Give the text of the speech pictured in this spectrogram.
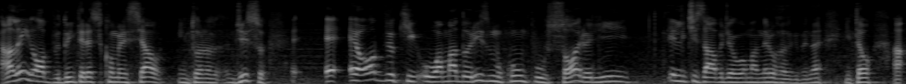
além, óbvio, do interesse comercial em torno disso, é, é óbvio que o amadorismo compulsório ele elitizava de alguma maneira o rugby, né? Então, a,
